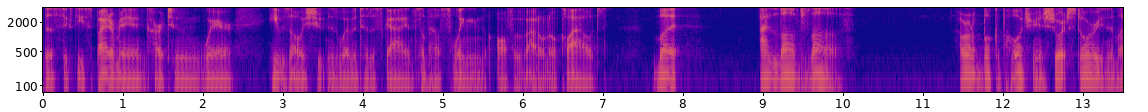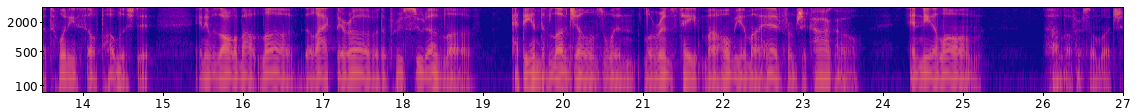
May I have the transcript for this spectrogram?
the '60s Spider-Man cartoon where he was always shooting his web into the sky and somehow swinging off of I don't know clouds. But I loved love. I wrote a book of poetry and short stories in my 20s, self published it, and it was all about love, the lack thereof, or the pursuit of love. At the end of Love Jones, when Larenz Tate, my homie in my head from Chicago, and Nia Long, I love her so much,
